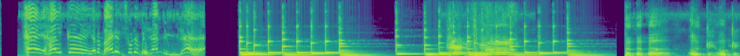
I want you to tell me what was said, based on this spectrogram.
ok, ok.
